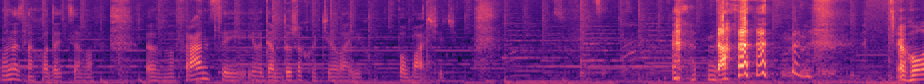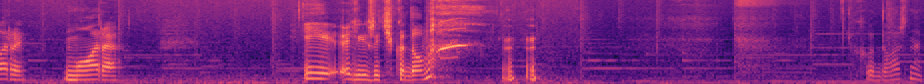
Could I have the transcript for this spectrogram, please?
Вони знаходяться в, в Франції, і я б дуже хотіла їх побачити. Да. Гори, море і ліжечко дома. Художник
